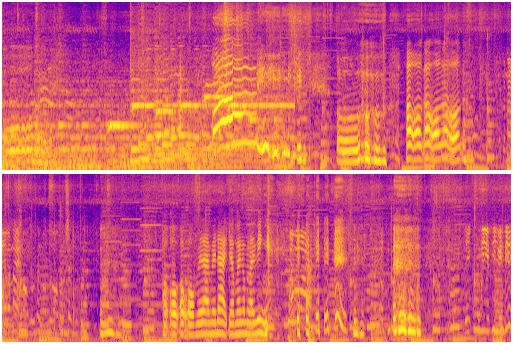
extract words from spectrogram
โอ้แม่กำไรว้ายโอ้เอาออกเอาออกเอาออกแล้วก็นั่งแล้วก็นั่งนอเส้นนอนดูนอเส้นนอนดูเส้าออกเอาออกไม่ได้ไม่ได้เดี๋ยวแม่กำไรวิ่งพี่พี่พี่พี่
